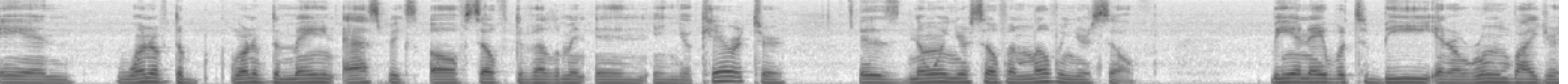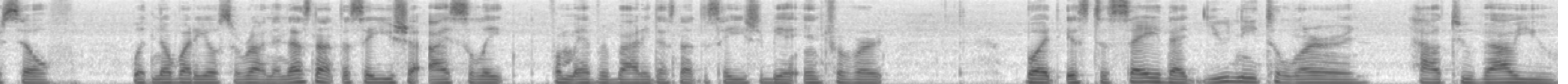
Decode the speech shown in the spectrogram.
And one of the one of the main aspects of self development in, in your character is knowing yourself and loving yourself. Being able to be in a room by yourself with nobody else around. And that's not to say you should isolate from everybody. That's not to say you should be an introvert. But it's to say that you need to learn how to value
